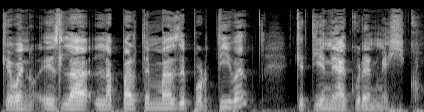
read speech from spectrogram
que bueno, es la, la parte más deportiva que tiene Acura en México.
